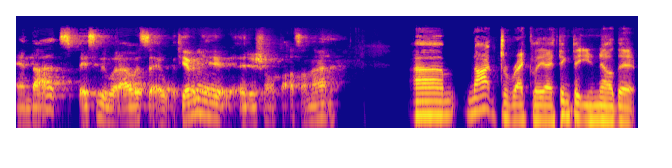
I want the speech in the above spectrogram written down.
And that's basically what I would say. Do you have any additional thoughts on that? Um, not directly. I think that you nailed it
